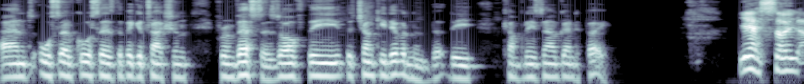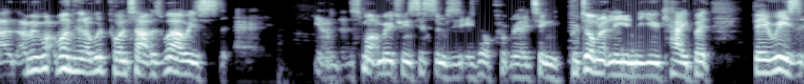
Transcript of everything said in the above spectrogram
and also, of course, there's the big attraction for investors of the the chunky dividend that the company is now going to pay. Yes, so I mean, one thing I would point out as well is, you know, the smart metering systems is operating predominantly in the UK, but there is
